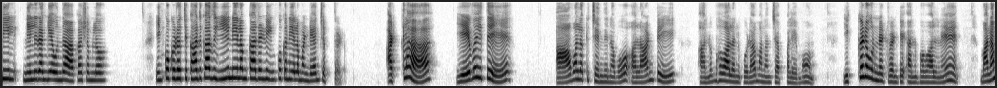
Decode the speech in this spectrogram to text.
నీలి నీలిరంగే ఉందా ఆకాశంలో? ఇంకొకడు వచ్చి కాదు కాదు ఈ నీలం కాదండి ఇంకొక నీలం అండి అని చెప్తాడు. అట్లా ఏవైతే ఆవలకు చెందినవో అలాంటి అనుభవాలను కూడా మనం చెప్పలేము. ఇక్కడ ఉన్నటువంటి అనుభవాలనే మనం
